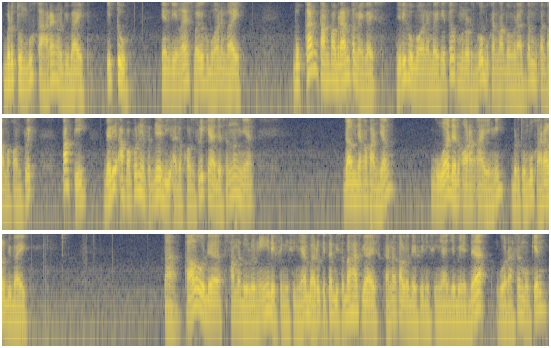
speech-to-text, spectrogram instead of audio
bertumbuh ke arah yang lebih baik. Itu yang dinilai sebagai hubungan yang baik. Bukan tanpa berantem ya guys. Jadi hubungan yang baik itu menurut gue bukan tanpa berantem bukan tanpa konflik tapi dari apa pun yang terjadi ada konflik ya ada senengnya dalam jangka panjang gue dan orang A ini bertumbuh ke arah lebih baik Nah, kalau udah sama dulu nih definisinya, baru kita bisa bahas guys. Karena kalau definisinya aja beda, gue rasa mungkin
